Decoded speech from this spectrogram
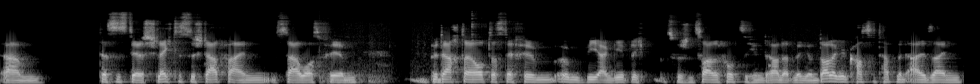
Ähm, das ist der schlechteste Start für einen Star Wars-Film. Bedacht darauf, dass der Film irgendwie angeblich zwischen 250 und 300 Millionen Dollar gekostet hat mit all seinen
